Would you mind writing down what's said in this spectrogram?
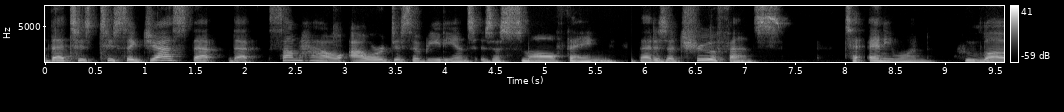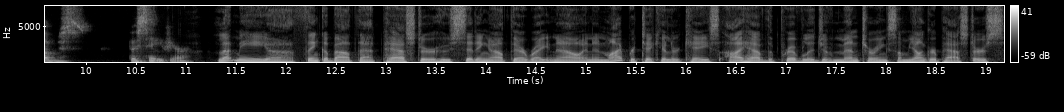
that to, to suggest that that somehow our disobedience is a small thing that is a true offense to anyone who loves the savior let me uh, think about that pastor who's sitting out there right now and in my particular case i have the privilege of mentoring some younger pastors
